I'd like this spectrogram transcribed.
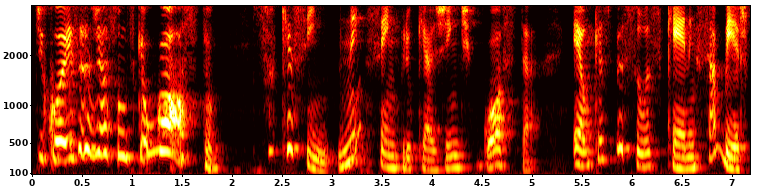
de coisas de assuntos que eu gosto. Só que assim, nem sempre o que a gente gosta é o que as pessoas querem saber.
